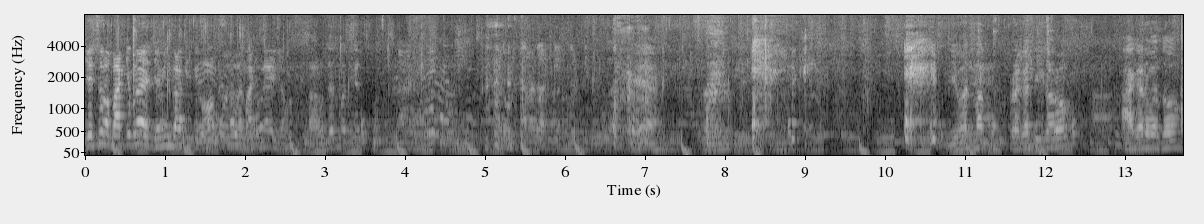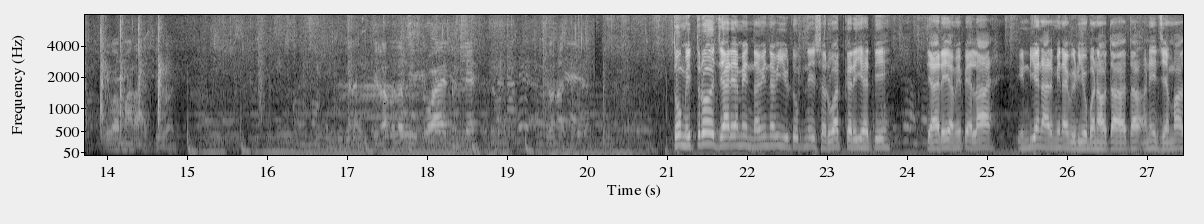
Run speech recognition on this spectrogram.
જે સુરો બાકી જમીન બાકી જીવનમાં ખૂબ પ્રગતિ કરો, આગળ વધો એવા મારા આશીર્વાદ. પેલા બધા મિત્રો આવ્યા છે લે? તો મિત્રો, જ્યારે અમે નવી નવી યુટ્યુબની શરૂઆત કરી હતી, ત્યારે અમે પહેલાં ઇન્ડિયન આર્મીના વીડિયો બનાવતા હતા અને જેમાં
